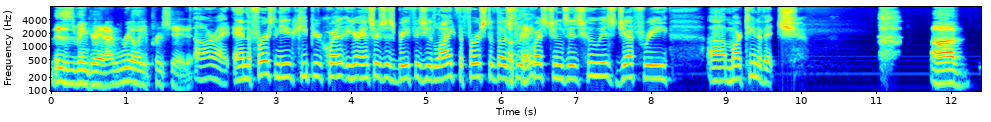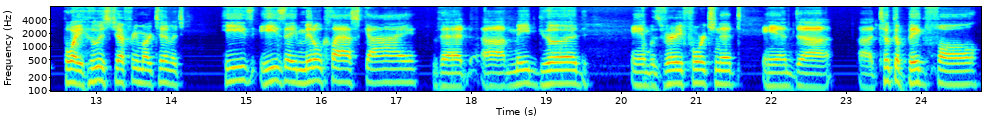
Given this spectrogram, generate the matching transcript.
This has been great. I really appreciate it. All right. And the first, and you keep your que- your answers as brief as you'd like. The first of those okay. three questions is Who is Jeffrey uh, Martinovich? Uh, boy, who is Jeffrey Martinovich? He's he's a middle class guy that uh, made good and was very fortunate and uh, uh, took a big fall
